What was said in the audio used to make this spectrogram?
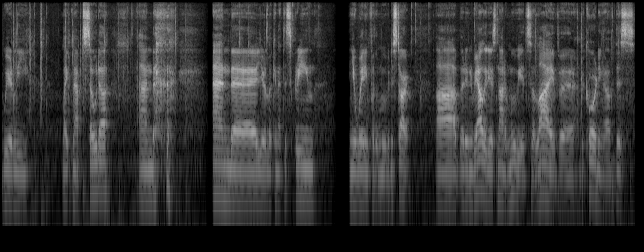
weirdly light mapped soda, and and uh, you're looking at the screen, and you're waiting for the movie to start. Uh, but in reality, it's not a movie. It's a live uh, recording of this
